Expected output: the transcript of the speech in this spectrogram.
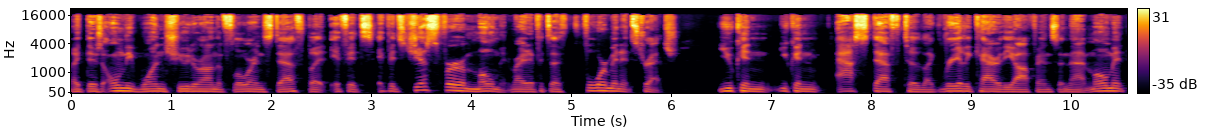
Like there's only one shooter on the floor and Steph, but if it's if it's just for a moment, right? If it's a four minute stretch, you can you can ask Steph to like really carry the offense in that moment.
